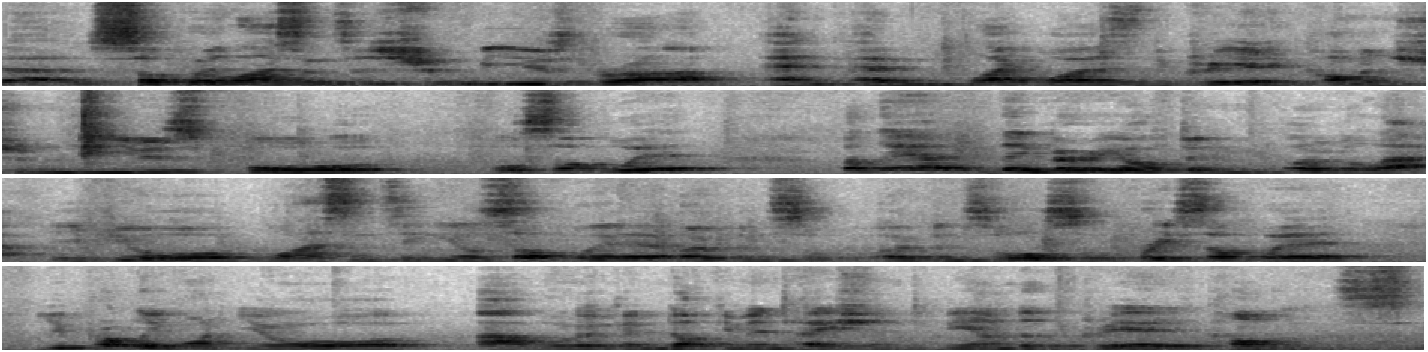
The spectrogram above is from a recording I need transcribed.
uh, software licenses shouldn't be used for art, and, and likewise the Creative Commons shouldn't be used for, for software but they, are, they very often overlap. If you're licensing your software open, open source or free software, you probably want your artwork and documentation to be under the Creative Commons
